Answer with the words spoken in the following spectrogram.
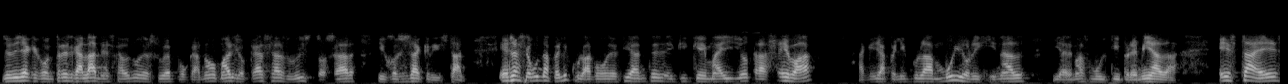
yo diría que con tres galanes, cada uno de su época, ¿no? Mario Casas, Luis Tosar y José Sacristán. Es la segunda película, como decía antes, de Quique Maillo tras Eva, aquella película muy original y además multipremiada. Esta es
